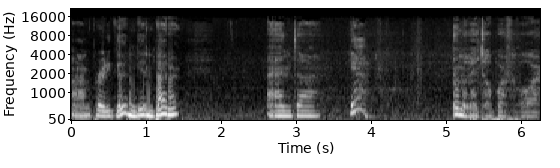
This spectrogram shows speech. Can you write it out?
I'm pretty good and getting better. And, uh, yeah. Un momento, por favor.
